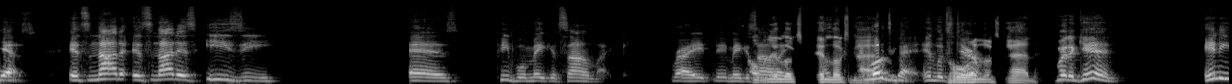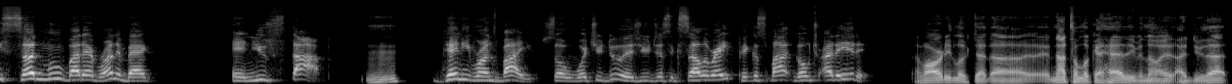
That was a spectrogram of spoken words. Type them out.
yes. It's not it's not as easy as people make it sound like, right? They make it sound Oh, it like looks it looks bad. it looks bad. It looks oh, it looks bad. But again, any sudden move by that running back and you stop, hmm then he runs by you. So what you do is you just accelerate, pick a spot, go try to hit it. I've already looked at uh not to look ahead, even though I, I do that,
